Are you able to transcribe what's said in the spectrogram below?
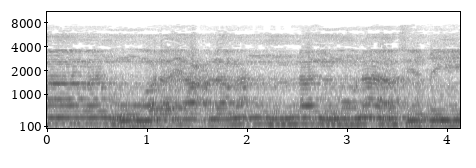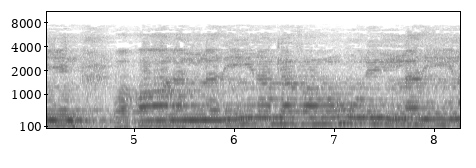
آمَنُوا وَلَيَعْلَمَنَّ الْمُنَافِقِينَ. وَقَالَ الَّذِينَ كَفَرُوا لِلَّذِينَ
